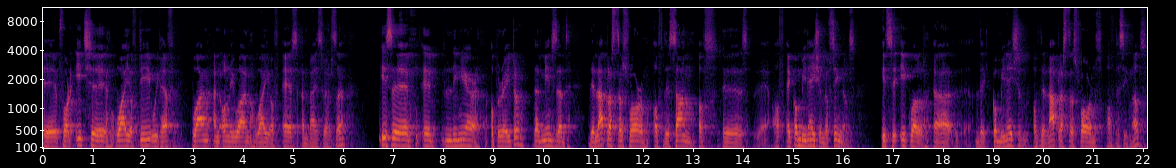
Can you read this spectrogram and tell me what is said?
Uh, for each uh, y of t, we have one and only one y of s and vice versa, is a, a linear operator. That means that the Laplace transform of the sum of, uh, of a combination of signals is equal uh, the combination of the Laplace transforms of the signals.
